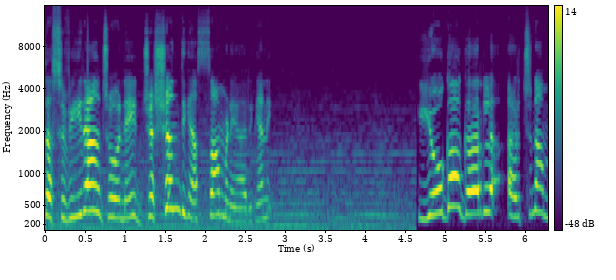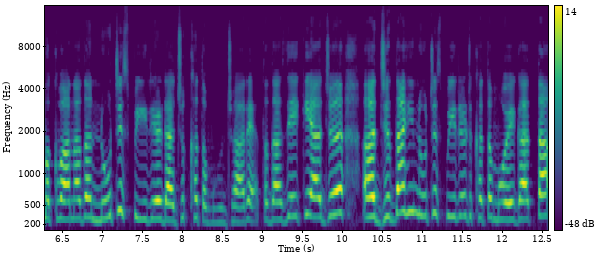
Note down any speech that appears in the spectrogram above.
ਤਸਵੀਰਾਂ ਜੋ ਨੇ, ਜਸ਼ਨ ਦੀਆਂ ਸਾਹਮਣੇ ਆ ਰਹੀਆਂ ਨੇ। ਯੋਗਾ ਗਰਲ ਅਰਚਨਾ ਮਕਵਾਨਾ ਦਾ ਨੋਟਿਸ ਪੀਰੀਅਡ ਅੱਜ ਖਤਮ ਹੋਣ ਜਾ ਰਿਹਾ ਤਾਂ ਦੱਸ ਦਈਏ ਕਿ ਅੱਜ ਜਿੱਦਾਂ ਹੀ ਨੋਟਿਸ ਪੀਰੀਅਡ ਖਤਮ ਹੋਏਗਾ, ਤਾਂ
